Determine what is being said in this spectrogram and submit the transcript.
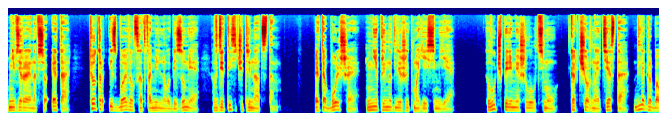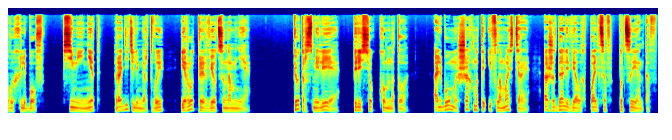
невзирая на все это, Петр избавился от фамильного безумия в 2013-м. Это большее не принадлежит моей семье. Луч перемешивал тьму, как черное тесто для гробовых хлебов. Семьи нет, родители мертвы, и род прервется на мне. Петр смелее пересек комнату. Альбомы, шахматы и фломастеры ожидали вялых пальцев пациентов.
